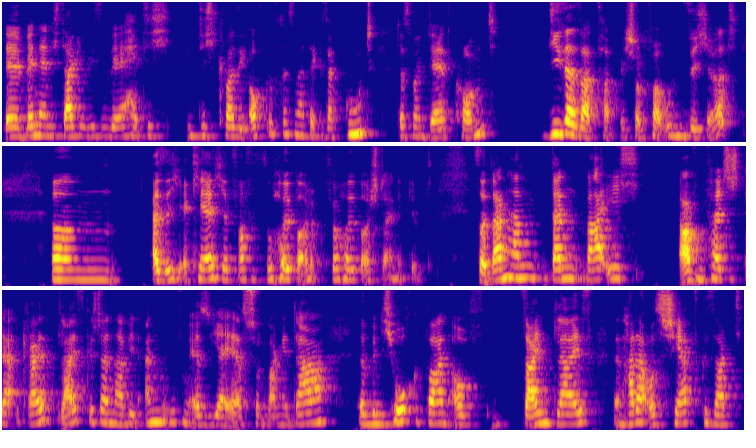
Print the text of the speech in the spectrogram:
äh, wenn er nicht da gewesen wäre, hätte ich dich quasi aufgefressen. Hat er gesagt, gut, dass mein Dad kommt. Dieser Satz hat mich schon verunsichert. Ähm, also ich erkläre euch jetzt, was es so Holper, für Holpersteine gibt. So, dann, haben, dann war ich auf dem falschen Sta Gleis gestanden, habe ihn angerufen. Er so, ja, er ist schon lange da. Dann bin ich hochgefahren auf sein Gleis. Dann hat er aus Scherz gesagt,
